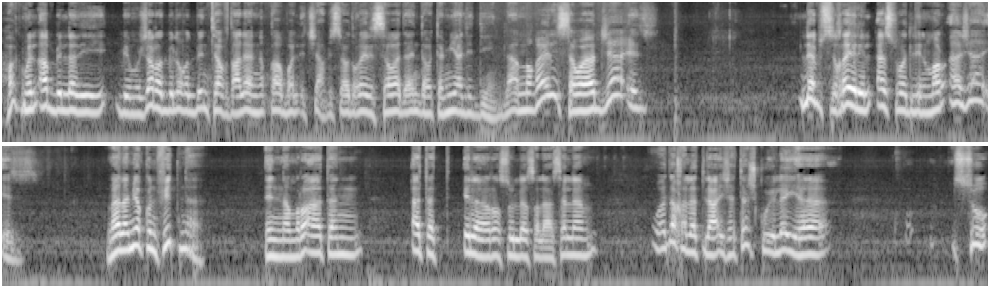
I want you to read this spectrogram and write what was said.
حكم الأب الذي بمجرد بلوغ البنت يفض عليها النقاب والإتشاح بالسواد غير السواد عنده تمييع للدين لا أما غير السواد جائز. لبس غير الأسود للمرأة جائز. ما لم يكن فتنة. إن امرأة أتت إلى رسول الله صلى الله عليه وسلم ودخلت لعائشة تشكو إليها سوء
